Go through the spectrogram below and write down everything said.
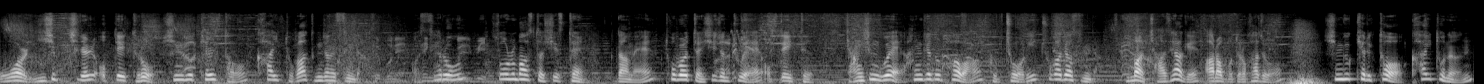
5월 27일 업데이트로 신규 캐릭터 카이토가 등장했습니다. 어, 새로운 soul master 시스템, 그 다음에 토벌전 시즌2의 업데이트, 장신구의 한계 돌파와 극초월이 추가되었습니다. 한번 자세하게 알아보도록 하죠. 신규 캐릭터 카이토는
